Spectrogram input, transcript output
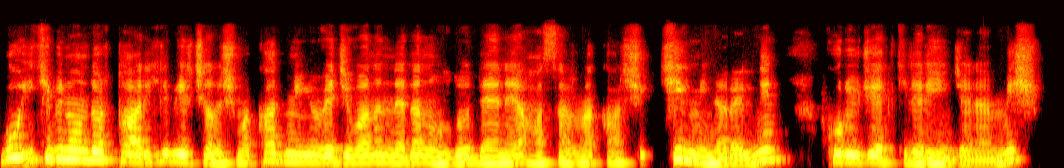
Bu 2014 tarihli bir çalışma kadmiyum ve civanın neden olduğu DNA hasarına karşı kil mineralinin koruyucu etkileri incelenmiş.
